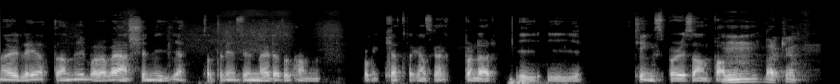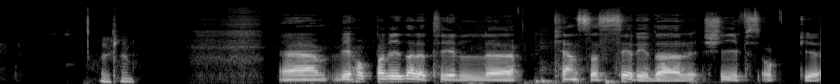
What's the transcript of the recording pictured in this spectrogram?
möjlighet, han är ju bara värd 29, så det finns ju en möjlighet att han kommer klättra ganska högt på den där i, i Kingsburys anfall. Mm, verkligen. Verkligen. Eh, vi hoppar vidare till eh, Kansas City där Chiefs och eh,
